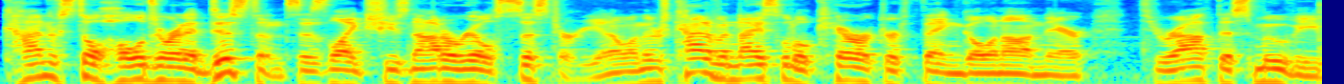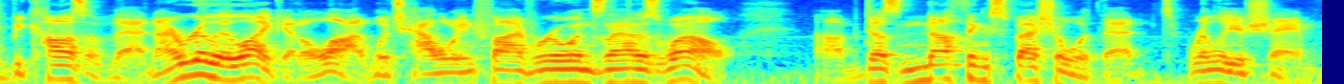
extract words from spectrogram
kind of still holds her at a distance as like she's not a real sister, you know, and there's kind of a nice little character thing going on there throughout this movie because of that, and I really like it a lot, which Halloween 5 ruins that as well. Um, does nothing special with that. It's really a shame.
